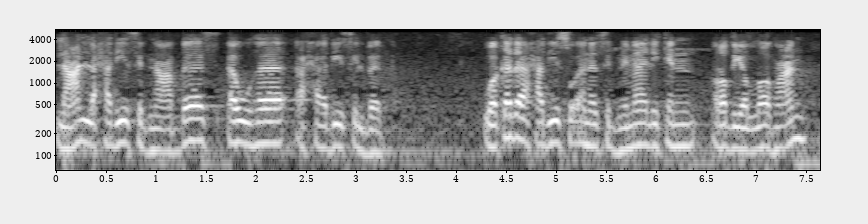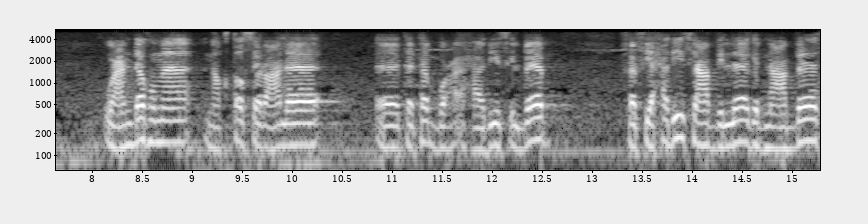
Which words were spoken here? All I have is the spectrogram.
لعل حديث ابن عباس أوهى أحاديث الباب. وكذا حديث أنس بن مالك رضي الله عنه وعندهما نقتصر على تتبع أحاديث الباب. ففي حديث عبد الله بن عباس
